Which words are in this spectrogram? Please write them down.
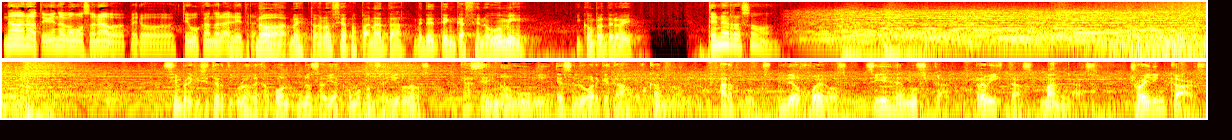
No, no, estoy viendo cómo sonaba, pero estoy buscando las letras. No, Ernesto, no seas papanata. Metete en Casenogumi y cómpratelo hoy. Tenés razón. ¿Siempre quisiste artículos de Japón y no sabías cómo conseguirlos? Kase no Gumi es el lugar que estabas buscando. Artbooks, videojuegos, CDs de música, revistas, mangas, trading cards,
